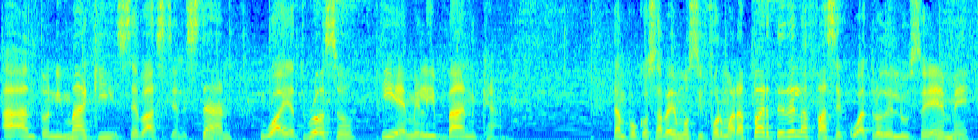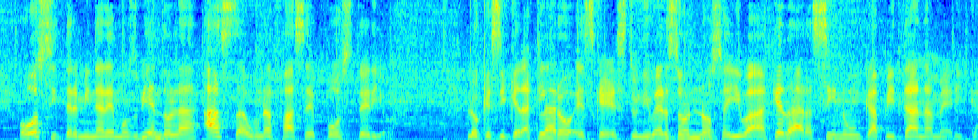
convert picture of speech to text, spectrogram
a Anthony Mackie, Sebastian Stan, Wyatt Russell y Emily Van Camp. Tampoco sabemos si formará parte de la fase 4 del UCM o si terminaremos viéndola hasta una fase posterior. Lo que sí queda claro es que este universo no se iba a quedar sin un Capitán América.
